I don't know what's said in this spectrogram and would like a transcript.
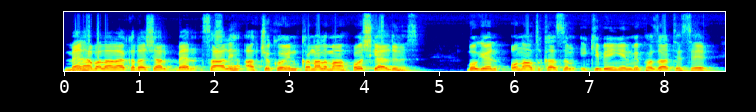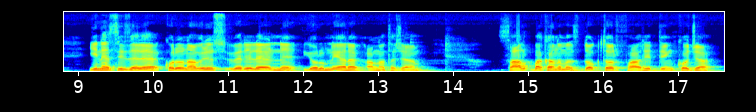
Merhabalar arkadaşlar ben Salih Akçakoyun kanalıma hoş geldiniz. Bugün 16 Kasım 2020 Pazartesi yine sizlere koronavirüs verilerini yorumlayarak anlatacağım. Sağlık Bakanımız Doktor Fahrettin Koca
